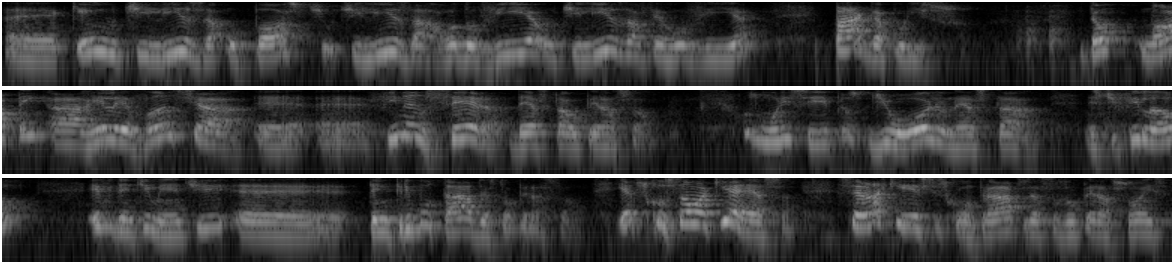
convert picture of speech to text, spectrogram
É, quem utiliza o poste, utiliza a rodovia, utiliza a ferrovia, paga por isso. Então, notem a relevância é, é, financeira desta operação. Os municípios, de olho nesta, neste filão, evidentemente, é, têm tributado esta operação. E a discussão aqui é essa. Será que esses contratos, essas operações,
